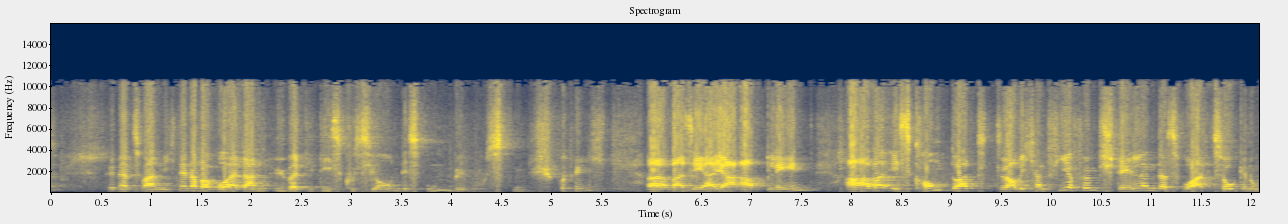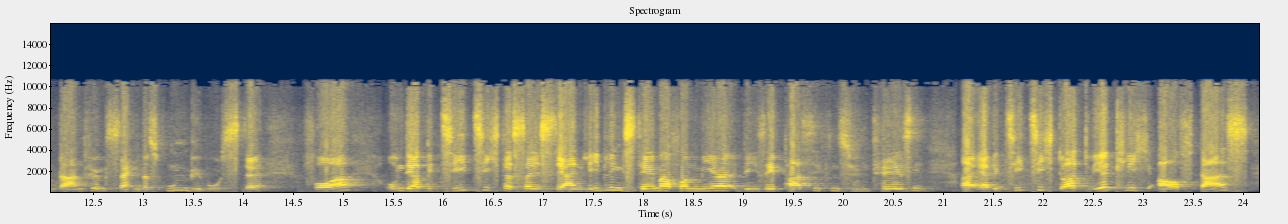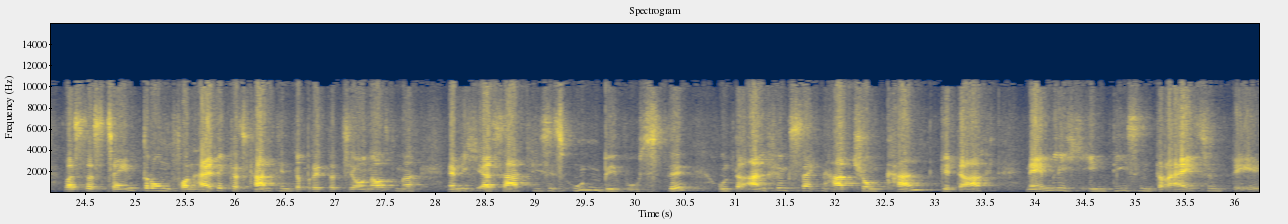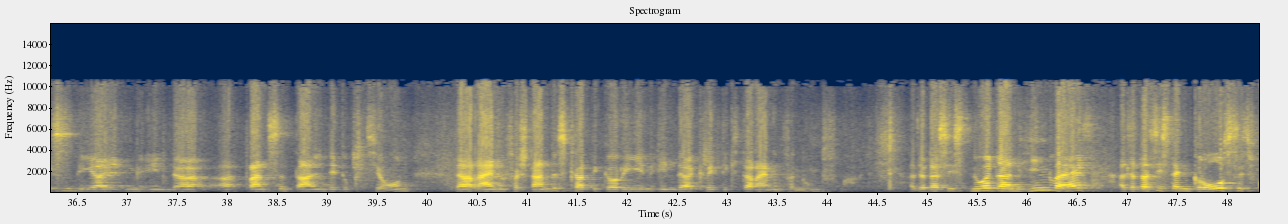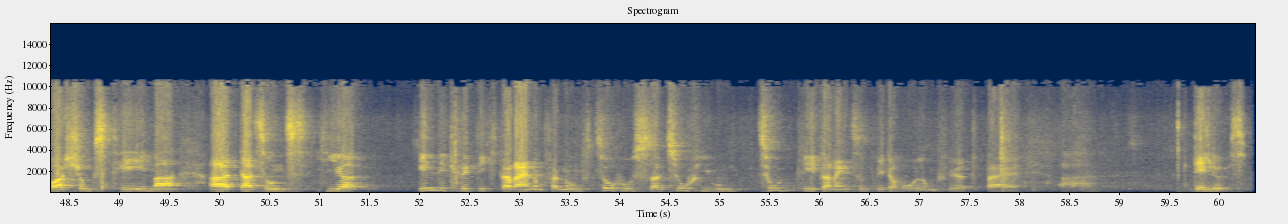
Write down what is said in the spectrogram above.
den er zwar nicht nennt, aber wo er dann über die Diskussion des Unbewussten spricht, äh, was er ja ablehnt. Aber es kommt dort, glaube ich, an vier, fünf Stellen das Wort sogen unter Anführungszeichen das Unbewusste vor. Und er bezieht sich, das ist ja ein Lieblingsthema von mir, diese passiven Synthesen, äh, er bezieht sich dort wirklich auf das, was das Zentrum von Heideggers Kant-Interpretation ausmacht, nämlich er sagt, dieses Unbewusste, unter Anführungszeichen, hat schon Kant gedacht, nämlich in diesen drei Synthesen, die er in, in der äh, Deduktion der reinen Verstandeskategorien in der Kritik der reinen Vernunft macht. Also das ist nur ein Hinweis, also das ist ein großes Forschungsthema, äh, das uns hier in die Kritik der reinen Vernunft zu Husserl, zu Hume, zu Differenz und Wiederholung führt bei äh, Deleuze.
